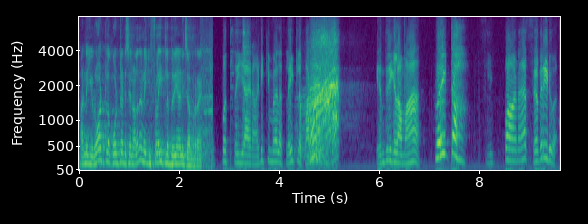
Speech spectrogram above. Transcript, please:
அன்னைக்கு ரோட்ல கொட்டடிச்சனால தான் இன்னைக்கு ஃப்ளைட்ல பிரியாணி சாப்பிட்றேன். முப்பத்தையாயிரம் அடிக்கு மேல பிளைட்ல பறந்து எந்திரிக்கலாமா? ரைட்டா ஸ்லிப்பான செதறிடுவேன்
